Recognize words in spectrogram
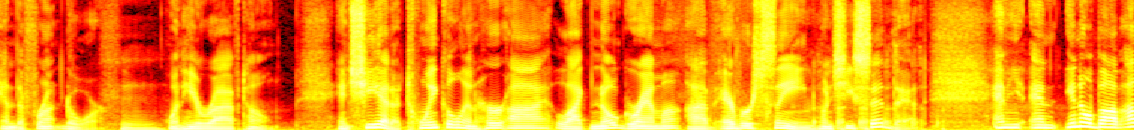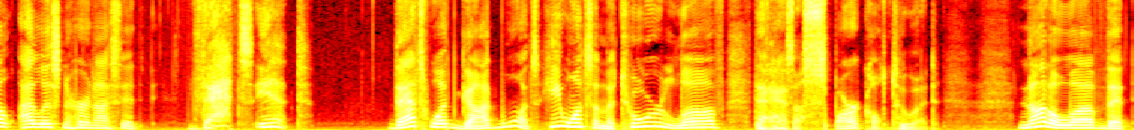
and the front door hmm. when he arrived home. And she had a twinkle in her eye like no grandma I've ever seen when she said that. And, and you know, Bob, I, I listened to her and I said, that's it. That's what God wants. He wants a mature love that has a sparkle to it. Not a love that,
